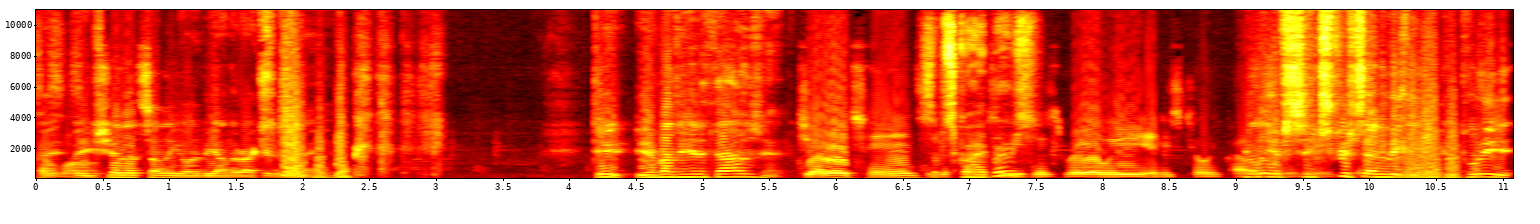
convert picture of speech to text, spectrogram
come Are you on. sure that's something you want to be on the record as saying? Dude, you're about to hit a thousand. Gerald's hands. and the fact that Subscribers? He's Israeli and he's killing You only have six percent of the game complete.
